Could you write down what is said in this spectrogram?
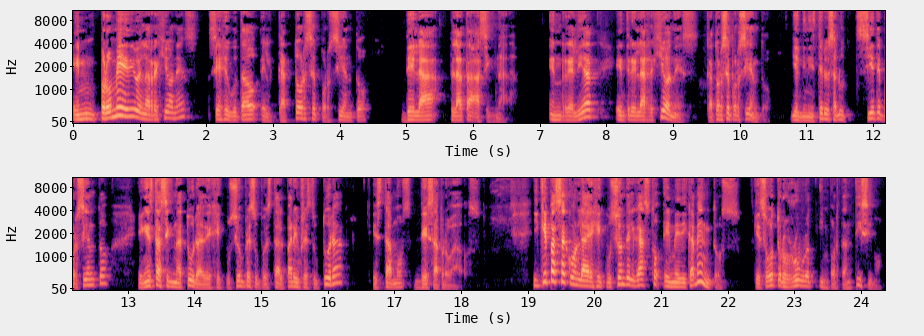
En promedio en las regiones se ha ejecutado el 14% de la plata asignada. En realidad, entre las regiones, 14%, y el Ministerio de Salud, 7%, en esta asignatura de ejecución presupuestal para infraestructura, estamos desaprobados. ¿Y qué pasa con la ejecución del gasto en medicamentos? Que es otro rubro importantísimo.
